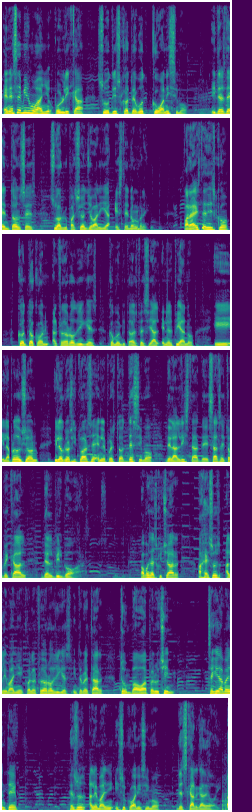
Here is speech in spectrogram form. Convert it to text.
En ese mismo año publica su disco debut cubanísimo y desde entonces su agrupación llevaría este nombre. Para este disco contó con Alfredo Rodríguez como invitado especial en el piano y la producción y logró situarse en el puesto décimo de la lista de salsa y tropical del Billboard. Vamos a escuchar a Jesús Alimañi con Alfredo Rodríguez interpretar Tumbao a Peruchín. Seguidamente, Jesús Alimañi y su cubanísimo Descarga de hoy.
